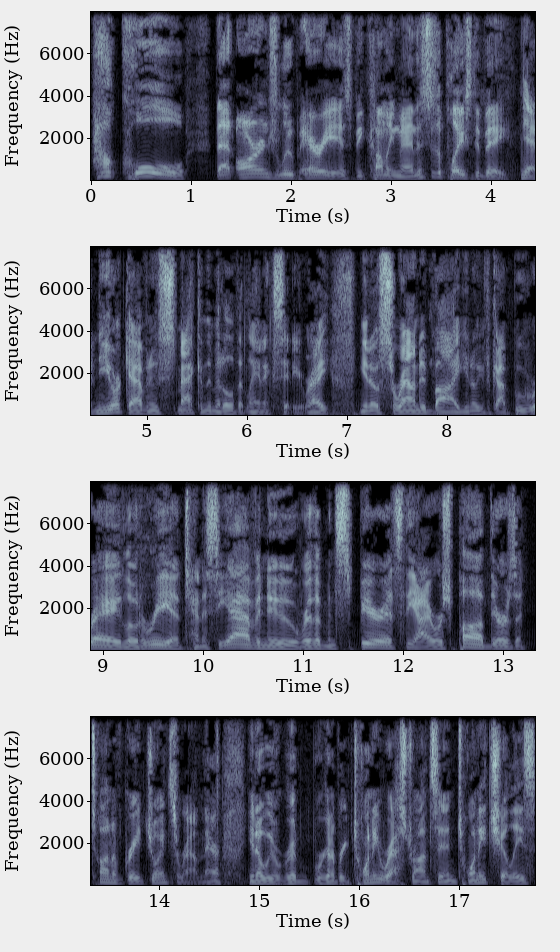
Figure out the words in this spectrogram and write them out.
how cool that Orange Loop area is becoming, man. This is a place to be. Yeah, New York Avenue, smack in the middle of Atlantic City, right? You know, surrounded by, you know, you've got Bourrée, Loteria, Tennessee Avenue, Rhythm and Spirits, the Irish Pub. There's a ton of great joints around there. You know, we were we're going to bring 20 restaurants in, 20 chilies.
